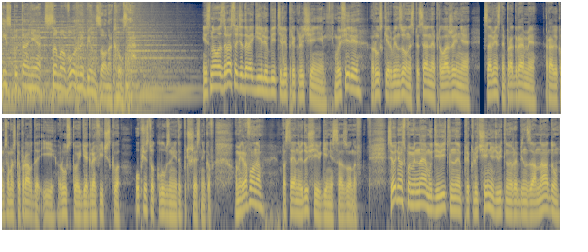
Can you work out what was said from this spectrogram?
испытания самого Робинзона Круза. И снова здравствуйте, дорогие любители приключений. В эфире «Русские Робинзоны» специальное приложение к совместной программе «Радио Комсомольская правда» и Русского географического общества «Клуб знаменитых путешественников». У микрофона постоянно ведущий Евгений Сазонов. Сегодня мы вспоминаем удивительное приключение, удивительную Робинзонаду,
